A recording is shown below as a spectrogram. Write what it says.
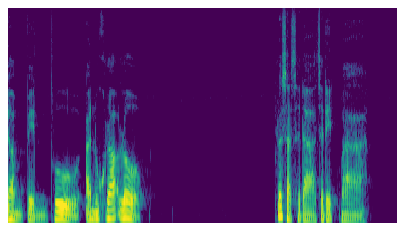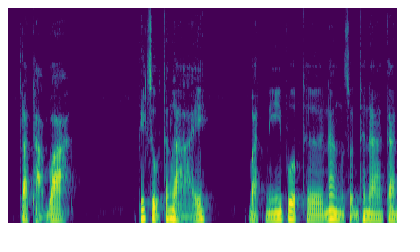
ย่อมเป็นผู้อนุเคราะห์โลก พระสัสดาเสด็จมา ตรัสถามว่า ภิกษุทั้งหลาย บัดนี้พวกเธอนั่งสนทนากัน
